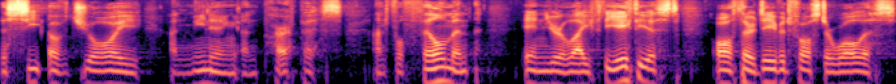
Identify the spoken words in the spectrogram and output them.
the seat of joy and meaning and purpose and fulfillment in your life. The atheist author David Foster Wallace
